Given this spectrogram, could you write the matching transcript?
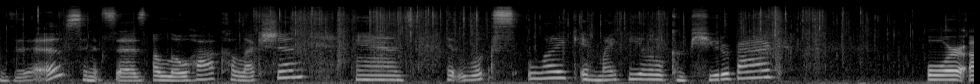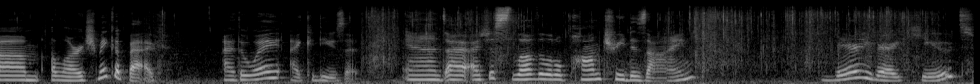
this, and it says Aloha Collection, and it looks like it might be a little computer bag or um, a large makeup bag. Either way, I could use it. And I just love the little palm tree design. Very, very cute.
